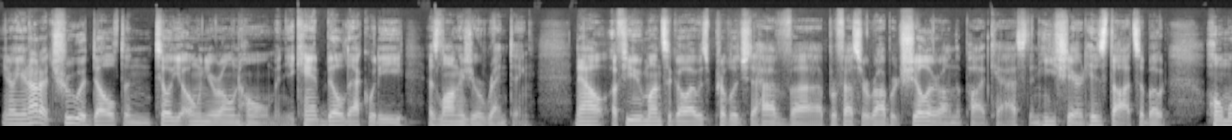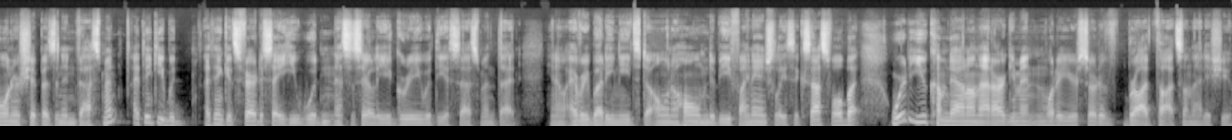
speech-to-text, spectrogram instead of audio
you know, you're not a true adult until you own your own home, and you can't build equity as long as you're renting. Now, a few months ago, I was privileged to have uh, Professor Robert Shiller on the podcast, and he shared his thoughts about home ownership as an investment. I think he would. I think it's fair to say he wouldn't necessarily agree with the assessment that you know everybody needs to own a home to be financially successful. But where do you come down on that argument, and what are your sort of broad thoughts on that issue?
